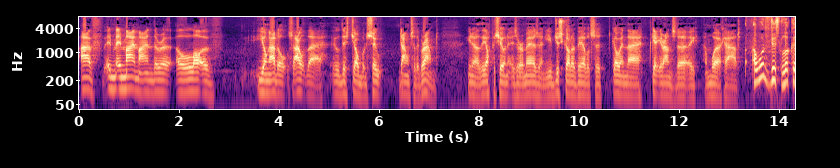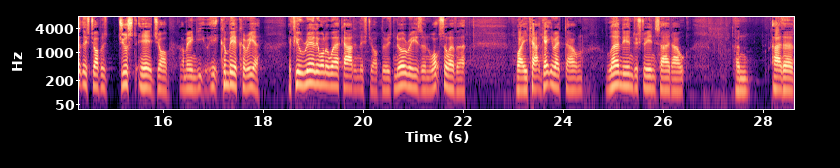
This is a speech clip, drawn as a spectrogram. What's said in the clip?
I've, in, in my mind, there are a lot of young adults out there who this job would suit down to the ground. You know, the opportunities are amazing. You've just got to be able to go in there, get your hands dirty, and work hard. I wouldn't just look at this job as just a job. I mean, it can be a career. If you really want to work hard in this job, there is no reason whatsoever why you can't get your head down, learn the industry inside out, and either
